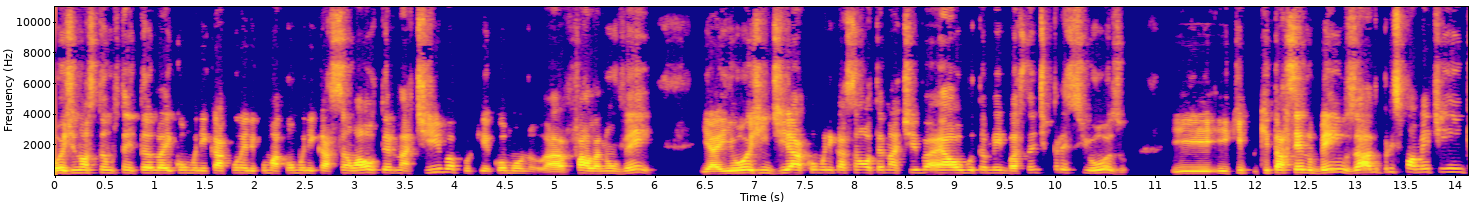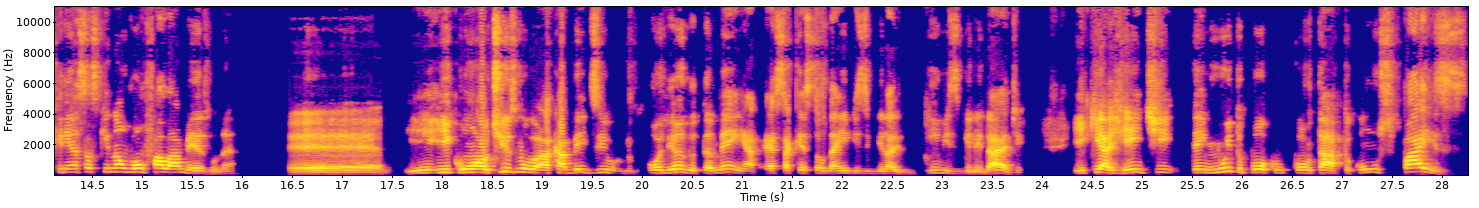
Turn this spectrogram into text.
Hoje nós estamos tentando aí comunicar com ele com uma comunicação alternativa, porque como a fala não vem, e aí hoje em dia a comunicação alternativa é algo também bastante precioso. e, e que está sendo bem usado, principalmente em crianças que não vão falar mesmo, né? É, e, e, com o autismo, acabei de, olhando também a, essa questão da invisibilidade, invisibilidade, e que a gente tem muito pouco contato com os pais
